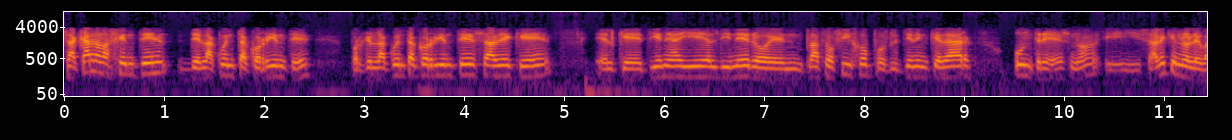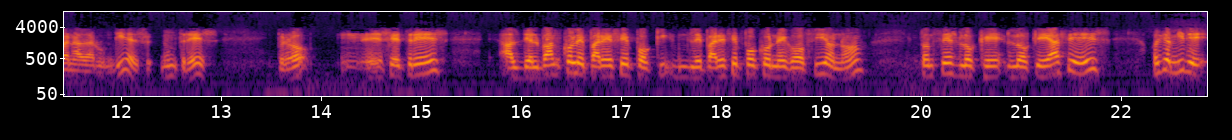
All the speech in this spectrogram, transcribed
sacar a la gente de la cuenta corriente, porque en la cuenta corriente sabe que el que tiene ahí el dinero en plazo fijo, pues le tienen que dar un 3, ¿no? Y sabe que no le van a dar un 10, un 3. Pero ese 3 al del banco le parece le parece poco negocio, ¿no? Entonces lo que lo que hace es, oiga, mire,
